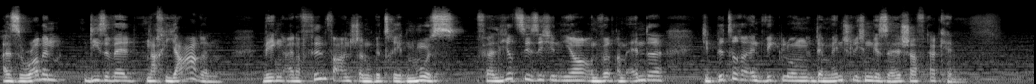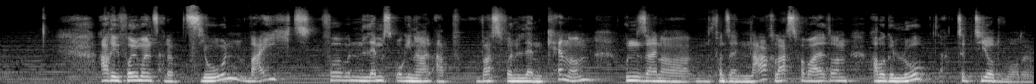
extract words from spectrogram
Als Robin diese Welt nach Jahren wegen einer Filmveranstaltung betreten muss, verliert sie sich in ihr und wird am Ende die bittere Entwicklung der menschlichen Gesellschaft erkennen. Ari Vollmanns Adaption weicht von Lems Original ab, was von Lem-Kennern und seiner, von seinen Nachlassverwaltern aber gelobt akzeptiert wurde.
